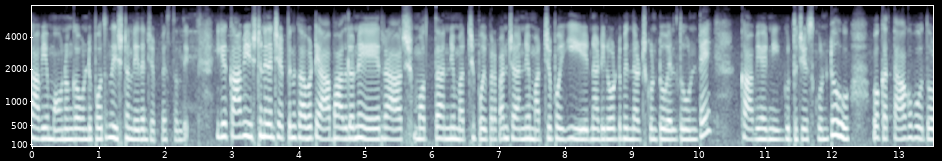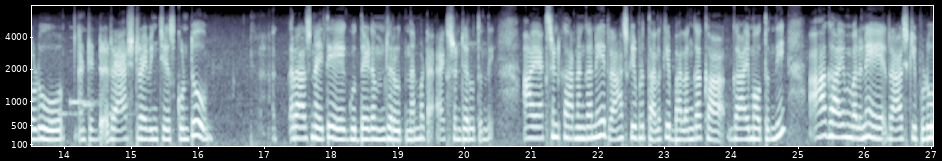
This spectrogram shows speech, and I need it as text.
కావ్య మౌనంగా ఉండిపోతుంది ఇష్టం లేదని చెప్పేస్తుంది. ఇక కావ్య ఇష్టం లేదని చెప్పింది కాబట్టి ఆ బాధలోనే రాజ్ మొత్తాన్ని మర్చిపోయి ప్రపంచాన్ని మర్చిపోయి నడి రోడ్డు మీద నడుచుకుంటూ వెళ్తూ ఉంటే కావ్యని గుర్తు చేసుకుంటూ ఒక తాగుబోతోడు అంటే ర్యాష్ డ్రైవింగ్ చేసుకుంటూ రాజ్ని అయితే గుద్దేయడం జరుగుతుంది అనమాట యాక్సిడెంట్ జరుగుతుంది. ఆ యాక్సిడెంట్ కారణంగానే రాజ్కి ఇప్పుడు తలకి బలంగా కా గాయం అవుతుంది ఆ గాయం వల్లనే రాజ్కి ఇప్పుడు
